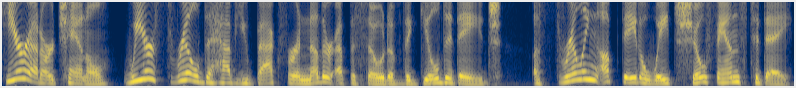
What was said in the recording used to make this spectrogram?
Here at our channel, we are thrilled to have you back for another episode of The Gilded Age. A thrilling update awaits show fans today.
